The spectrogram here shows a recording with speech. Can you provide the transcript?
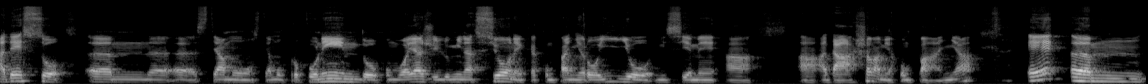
Adesso um, eh, stiamo, stiamo, proponendo con Voyage Illuminazione che accompagnerò io insieme a, a, ad Asha, la mia compagna, è um,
